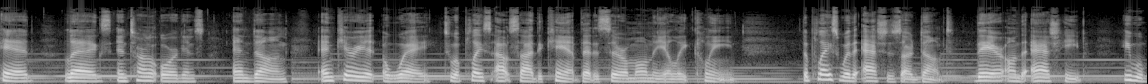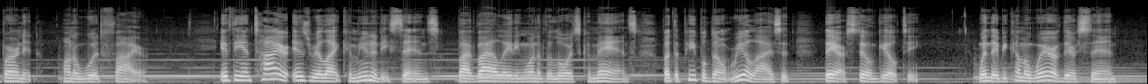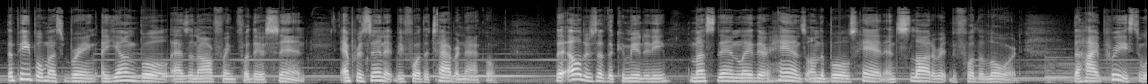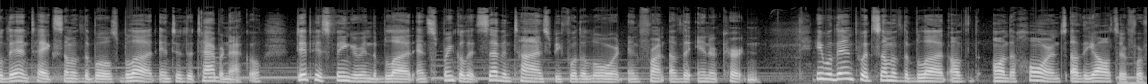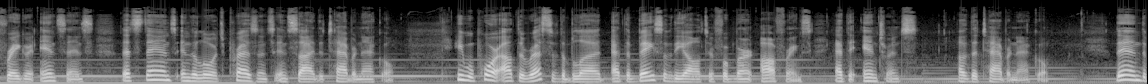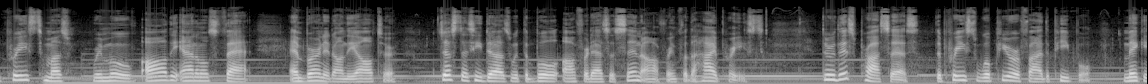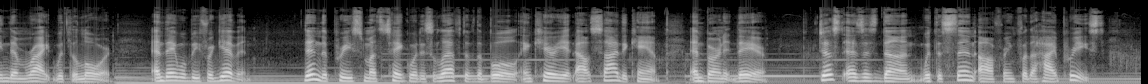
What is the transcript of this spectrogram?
head, legs, internal organs, and dung, and carry it away to a place outside the camp that is ceremonially clean, the place where the ashes are dumped. There, on the ash heap, he will burn it on a wood fire. If the entire Israelite community sins by violating one of the Lord's commands, but the people don't realize it, they are still guilty. When they become aware of their sin, the people must bring a young bull as an offering for their sin and present it before the tabernacle. The elders of the community must then lay their hands on the bull's head and slaughter it before the Lord. The high priest will then take some of the bull's blood into the tabernacle, dip his finger in the blood, and sprinkle it seven times before the Lord in front of the inner curtain. He will then put some of the blood of, on the horns of the altar for fragrant incense that stands in the Lord's presence inside the tabernacle. He will pour out the rest of the blood at the base of the altar for burnt offerings at the entrance of the tabernacle. Then the priest must remove all the animal's fat and burn it on the altar, just as he does with the bull offered as a sin offering for the high priest. Through this process, the priest will purify the people, making them right with the Lord, and they will be forgiven. Then the priest must take what is left of the bull and carry it outside the camp and burn it there, just as is done with the sin offering for the high priest.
